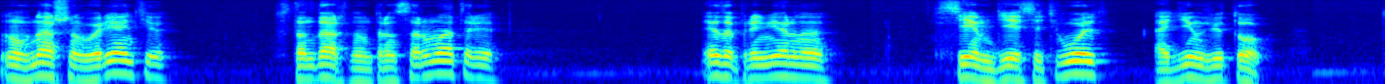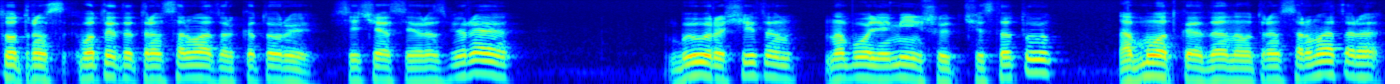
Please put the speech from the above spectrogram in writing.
Ну, в нашем варианте, в стандартном трансформаторе, это примерно 7-10 вольт, один виток. Тот транс... Вот этот трансформатор, который сейчас я разбираю, был рассчитан на более меньшую частоту. Обмотка данного трансформатора,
